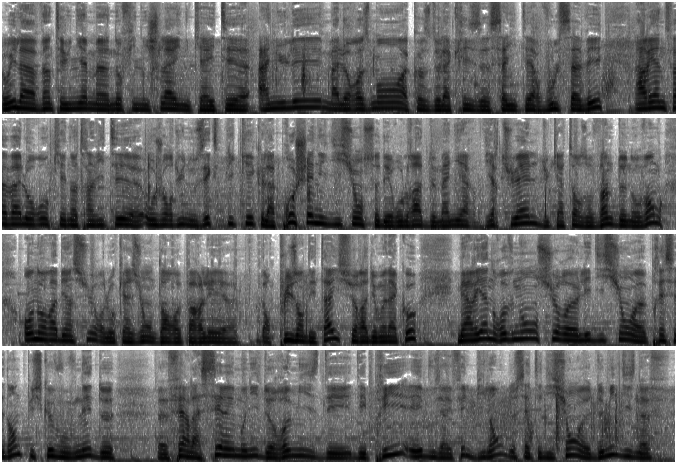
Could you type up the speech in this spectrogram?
Oui, la 21e No Finish Line qui a été annulée malheureusement à cause de la crise sanitaire, vous le savez. Ariane Favaloro, qui est notre invitée euh, aujourd'hui, nous expliquait que la prochaine édition se déroulera de manière virtuelle du 14 au 22 novembre. On aura bien sûr l'occasion d'en reparler euh, dans plus en détail sur Radio Monaco. Mais Ariane, revenons sur euh, l'édition précédente puisque vous venez de faire la cérémonie de remise des, des prix et vous avez fait le bilan de cette édition euh, 2019.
